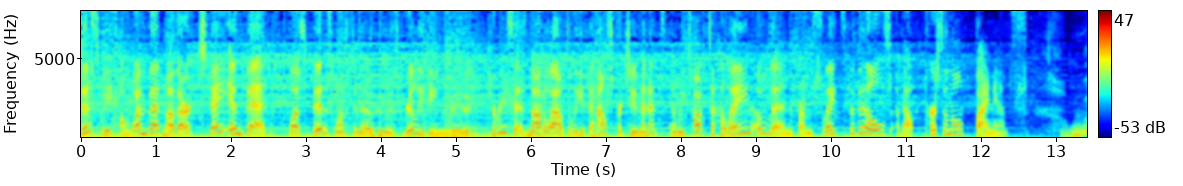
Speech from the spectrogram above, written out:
This week on One Bad Mother, stay in bed. Plus, Biz wants to know who is really being rude. Theresa is not allowed to leave the house for two minutes, and we talk to Helaine Olen from Slate's The Bills about personal finance. Woo!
